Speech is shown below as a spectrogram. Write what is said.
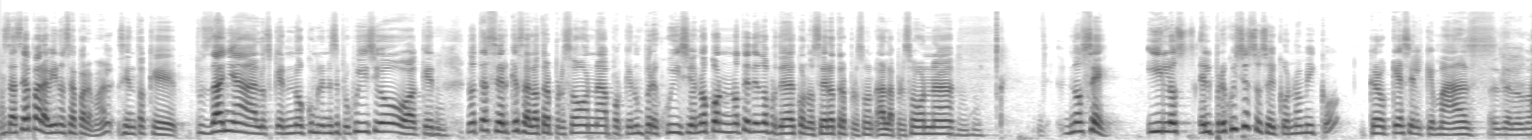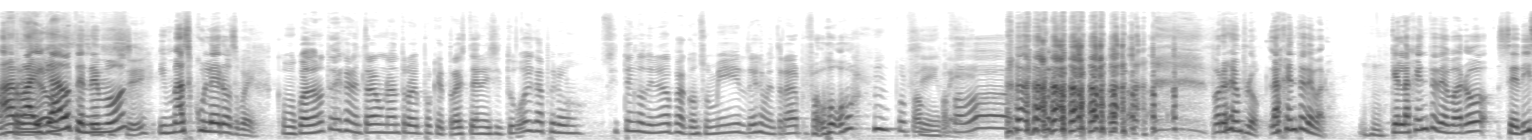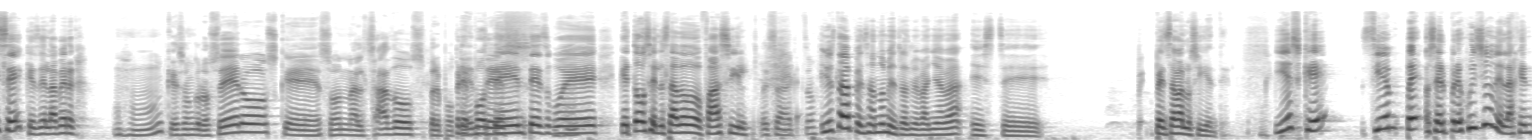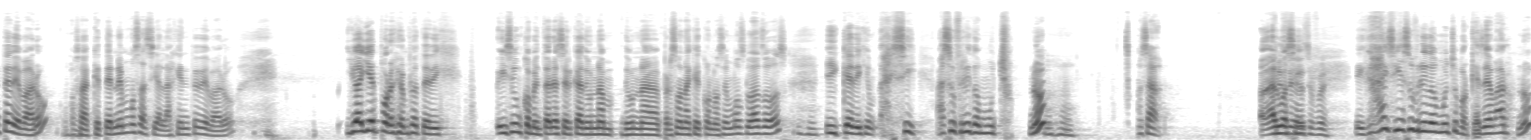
O sea, sea para bien o sea para mal, siento que pues daña a los que no cumplen ese prejuicio o a que no te acerques a la otra persona porque en un prejuicio no, con, no te des la oportunidad de conocer a otra persona, a la persona. No sé. Y los, el prejuicio socioeconómico creo que es el que más, Es de los más arraigado feos, sí, sí, tenemos sí. y más culeros, güey. Como cuando no te dejan entrar a un antro ahí porque traes tenis y tú, oiga, pero sí tengo dinero para consumir, déjame entrar, por favor. Por, fa- por favor. Por ejemplo, la gente de varo. Que la gente de varo se dice que es de la verga. Que son groseros, que son alzados, prepotentes. Prepotentes, güey. Que todo se les ha dado fácil. Exacto. Yo estaba pensando mientras me bañaba, este, pensaba lo siguiente. Y es que siempre, o sea, el prejuicio de la gente de varo, o sea, que tenemos hacia la gente de varo. Yo ayer, por ejemplo, te dije, hice un comentario acerca de una, de una persona que conocemos las dos y que dije, ay, sí, ha sufrido mucho, ¿no? O sea, algo Sí, sí, así. fue. Y dije, ay, sí, he sufrido mucho porque es de varo, ¿no?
